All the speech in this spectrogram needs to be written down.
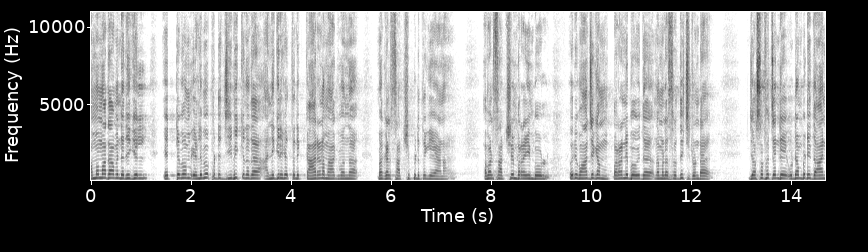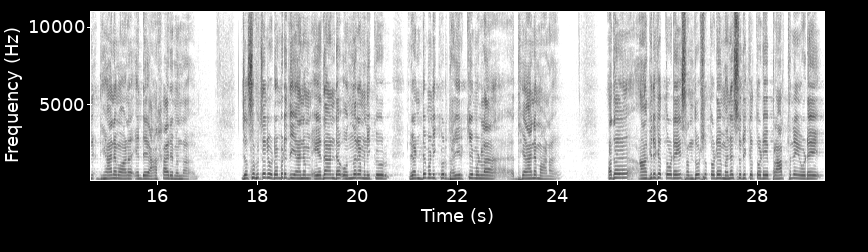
അമ്മ മാതാവിന്റെ അരികിൽ ഏറ്റവും എളിമപ്പെട്ട് ജീവിക്കുന്നത് അനുഗ്രഹത്തിന് കാരണമാകുമെന്ന് മകൾ സാക്ഷ്യപ്പെടുത്തുകയാണ്. അവൾ സാക്ഷ്യം പറയുമ്പോൾ ഒരു വാചകം പറഞ്ഞു പോയത് നമ്മൾ ശ്രദ്ധിച്ചിട്ടുണ്ട്. ജോസഫ് അച്ഛന്റെ ഉടമ്പടി ദാന ധ്യാനമാണ് എന്റെ ആഹാരമെന്ന്. ജോസഫ് അച്ഛന്റെ ഉടമ്പടി ധ്യാനം ഏതാണ്ട് ഒന്നര മണിക്കൂർ രണ്ട് മണിക്കൂർ ദൈർഘ്യമുള്ള ധ്യാനമാണ്. അത് ആഗ്രഹത്തോടെ സന്തോഷത്തോടെ മനസ്സൊരുക്കത്തോടെ പ്രാർത്ഥനയോടെ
